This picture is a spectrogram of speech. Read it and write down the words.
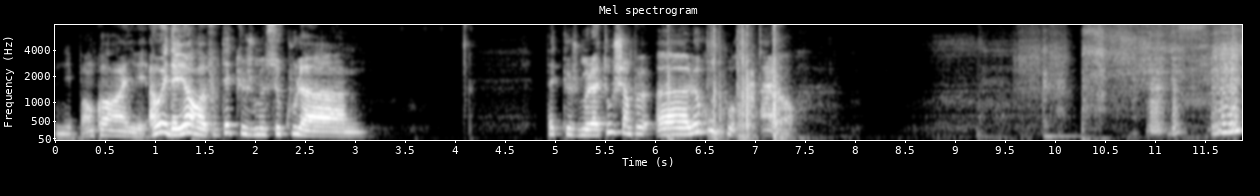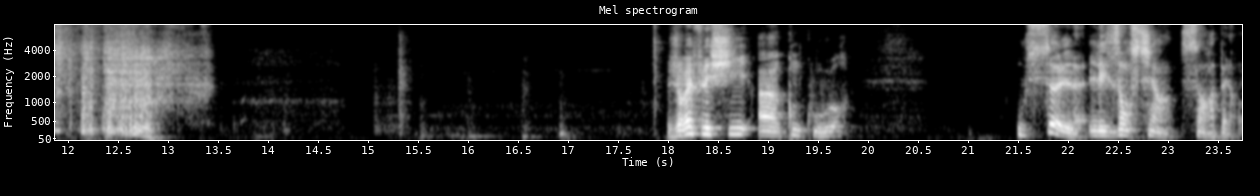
Il n'est pas encore arrivé. Ah oui, d'ailleurs, faut peut-être que je me secoue la. Peut-être que je me la touche un peu. Euh, le concours. Alors. Je réfléchis à un concours où seuls les anciens s'en rappelleront.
